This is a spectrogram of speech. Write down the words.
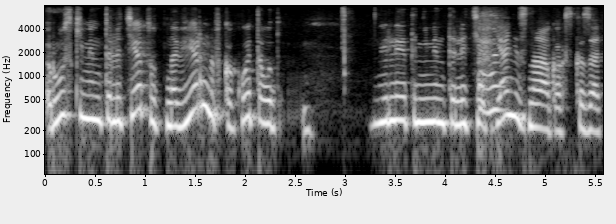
русский менталитет, вот, наверное, в какой-то вот или это не менталитет, я не знаю, как сказать.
